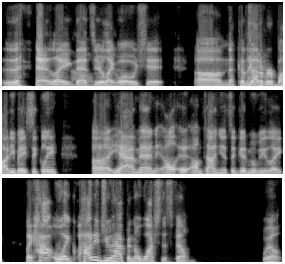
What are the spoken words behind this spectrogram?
that like that's Oh, you're like man. whoa shit. Um that comes out of her body basically. Uh yeah man I'll, i'm telling you it's a good movie. Like like how like how did you happen to watch this film? Well,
